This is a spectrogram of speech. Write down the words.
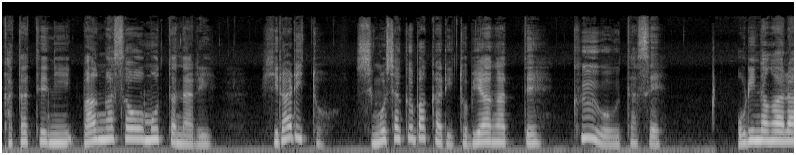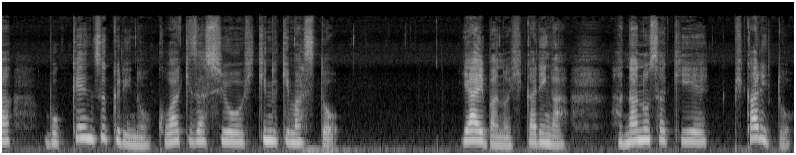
片手に番傘を持ったなりひらりと四五尺ばかり飛び上がって空を打たせ降りながら木剣作りの小脇差しを引き抜きますと刃の光が鼻の先へピカリと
